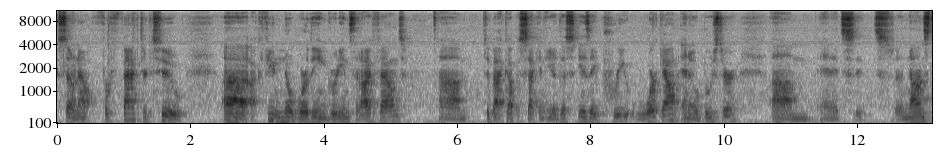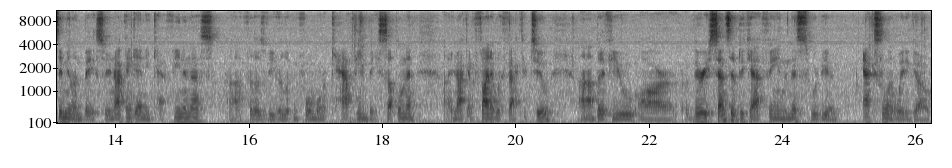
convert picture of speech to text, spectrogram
So now for factor two, uh, a few noteworthy ingredients that I've found. Um, to back up a second here, this is a pre-workout NO booster, um, and it's it's non-stimulant based, so you're not going to get any caffeine in this. Uh, for those of you who are looking for more caffeine-based supplement, uh, you're not going to find it with factor two. Uh, but if you are very sensitive to caffeine, then this would be an excellent way to go.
